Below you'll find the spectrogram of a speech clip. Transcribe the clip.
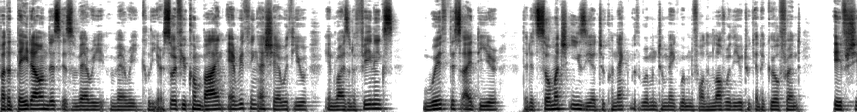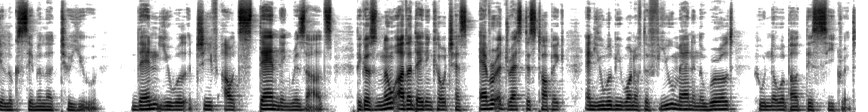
But the data on this is very, very clear. So if you combine everything I share with you in Rise of the Phoenix with this idea that it's so much easier to connect with women, to make women fall in love with you, to get a girlfriend if she looks similar to you. Then you will achieve outstanding results because no other dating coach has ever addressed this topic, and you will be one of the few men in the world who know about this secret.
